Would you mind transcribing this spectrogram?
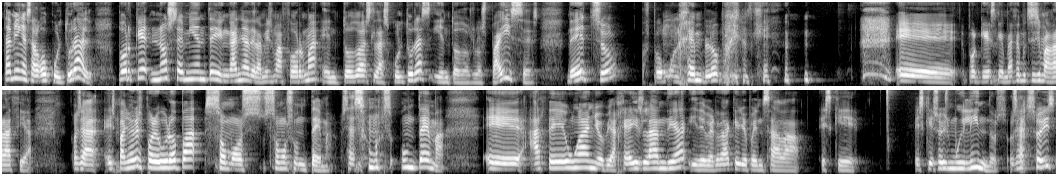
también es algo cultural, porque no se miente y engaña de la misma forma en todas las culturas y en todos los países. De hecho, os pongo un ejemplo, porque es que, eh, porque es que me hace muchísima gracia. O sea, españoles por Europa somos, somos un tema. O sea, somos un tema. Eh, hace un año viajé a Islandia y de verdad que yo pensaba, es que es que sois muy lindos, o sea, sois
